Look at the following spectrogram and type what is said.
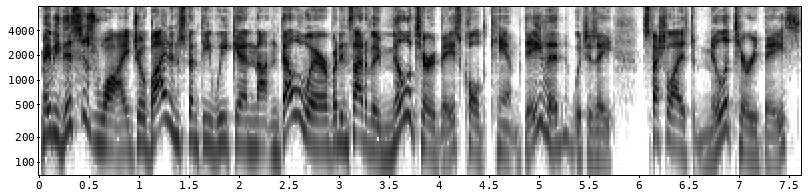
Maybe this is why Joe Biden spent the weekend not in Delaware, but inside of a military base called Camp David, which is a specialized military base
